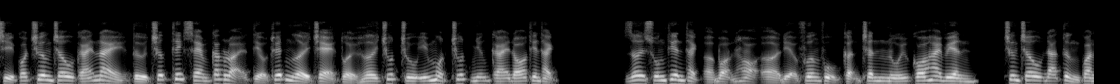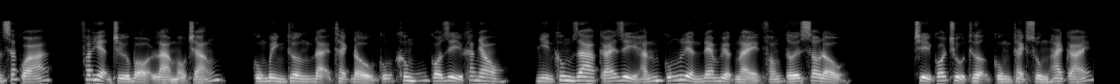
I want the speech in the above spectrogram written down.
chỉ có Trương Châu cái này từ trước thích xem các loại tiểu thuyết người trẻ tuổi hơi chút chú ý một chút những cái đó thiên thạch. Rơi xuống thiên thạch ở bọn họ ở địa phương phụ cận chân núi có hai viên, Trương Châu đã từng quan sát quá, phát hiện trừ bỏ là màu trắng, cùng bình thường đại thạch đầu cũng không có gì khác nhau, nhìn không ra cái gì hắn cũng liền đem việc này phóng tới sau đầu. Chỉ có chủ thượng cùng thạch sùng hai cái,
